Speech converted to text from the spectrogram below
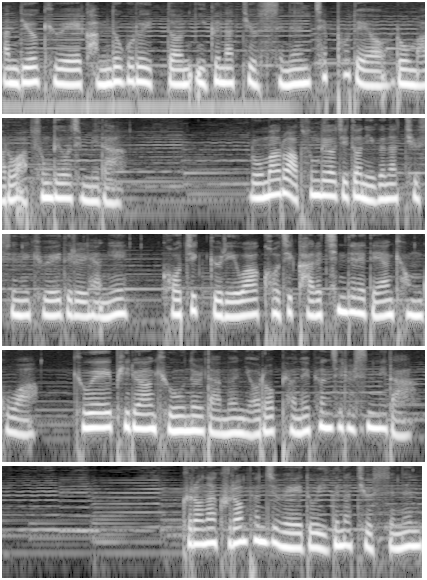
안디옥 교회의 감독으로 있던 이그나티우스는 체포되어 로마로 압송되어집니다. 로마로 압송되어지던 이그나티우스는 교회들을 향해 거짓 교리와 거짓 가르침들에 대한 경고와 교회에 필요한 교훈을 담은 여러 편의 편지를 씁니다. 그러나 그런 편지 외에도 이그나티우스는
